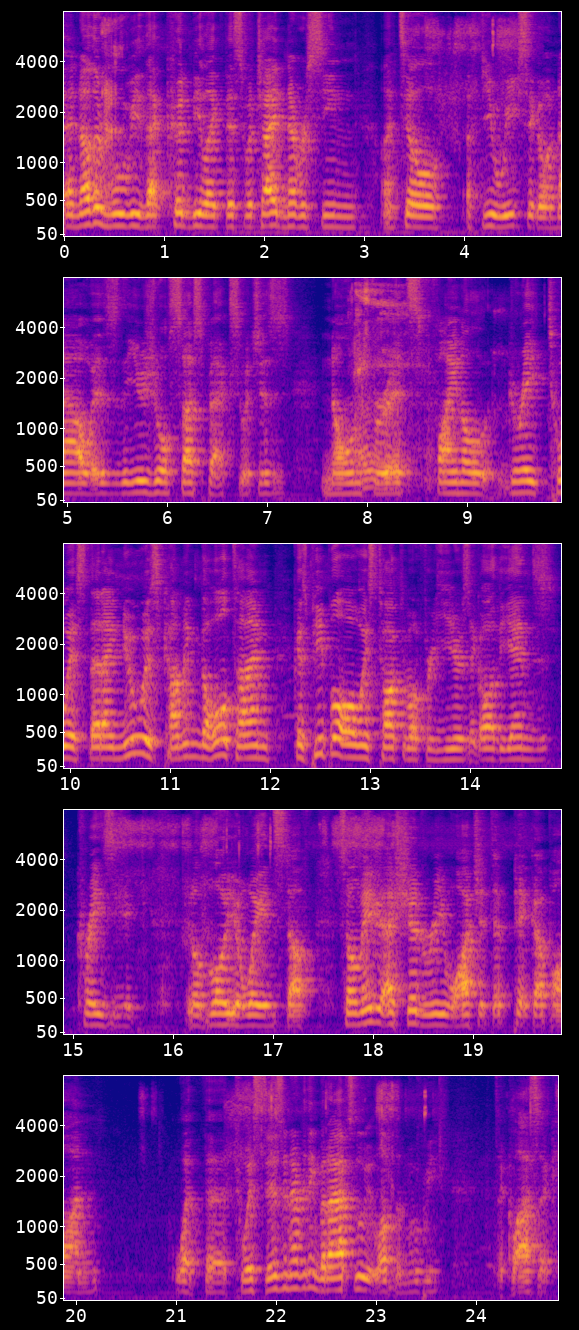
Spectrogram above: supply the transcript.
another movie that could be like this, which I had never seen until a few weeks ago. Now is The Usual Suspects, which is known for oh. its final great twist that I knew was coming the whole time because people always talked about for years, like, oh, the end's crazy, it'll blow you away and stuff. So maybe I should rewatch it to pick up on what the twist is and everything. But I absolutely love the movie. It's a classic.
